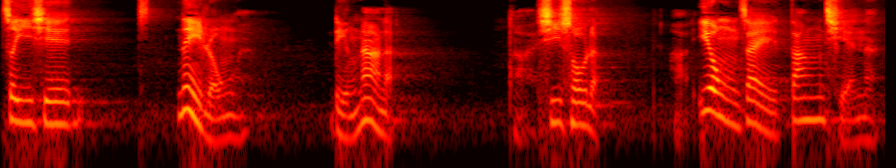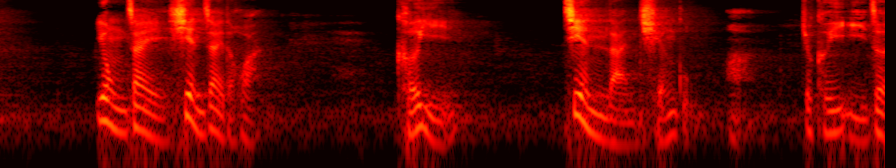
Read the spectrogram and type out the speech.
这一些内容领纳了，啊，吸收了，啊，用在当前呢。用在现在的话，可以鉴览前古啊，就可以以这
